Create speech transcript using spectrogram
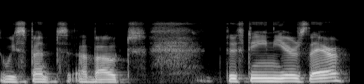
we spent about 15 years there,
